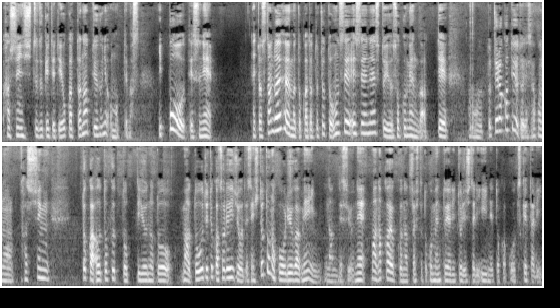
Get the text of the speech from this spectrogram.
発信し続けててよかったなというふうに思ってます。一方ですね、えっと、スタンド FM とかだとちょっと音声 SNS という側面があって、あの、どちらかというとですね、この発信とかアウトプットっていうのと、まあ同時というかそれ以上ですね、人との交流がメインなんですよね。まあ仲良くなった人とコメントやり取りしたり、いいねとかこうつけたり、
